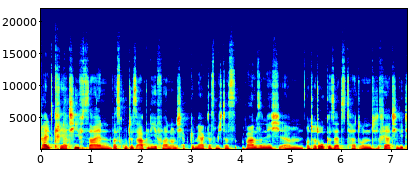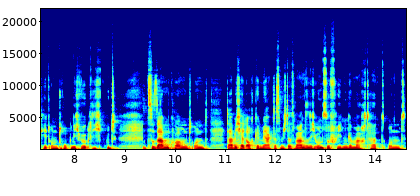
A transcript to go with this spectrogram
halt kreativ sein, was Gutes abliefern. Und ich habe gemerkt, dass mich das wahnsinnig ähm, unter Druck gesetzt hat und Kreativität und Druck nicht wirklich gut zusammenkommt. Und da habe ich halt auch gemerkt, dass mich das wahnsinnig unzufrieden gemacht hat. Und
